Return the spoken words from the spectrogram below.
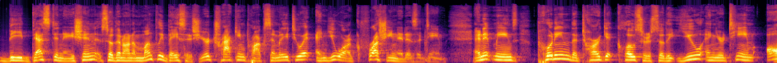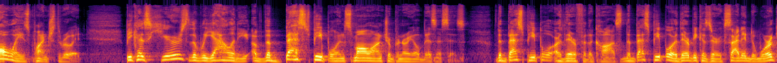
the destination so that on a monthly basis you're tracking proximity to it and you are crushing it as a team. And it means putting the target closer so that you and your team always punch through it. Because here's the reality of the best people in small entrepreneurial businesses. The best people are there for the cause. The best people are there because they're excited to work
